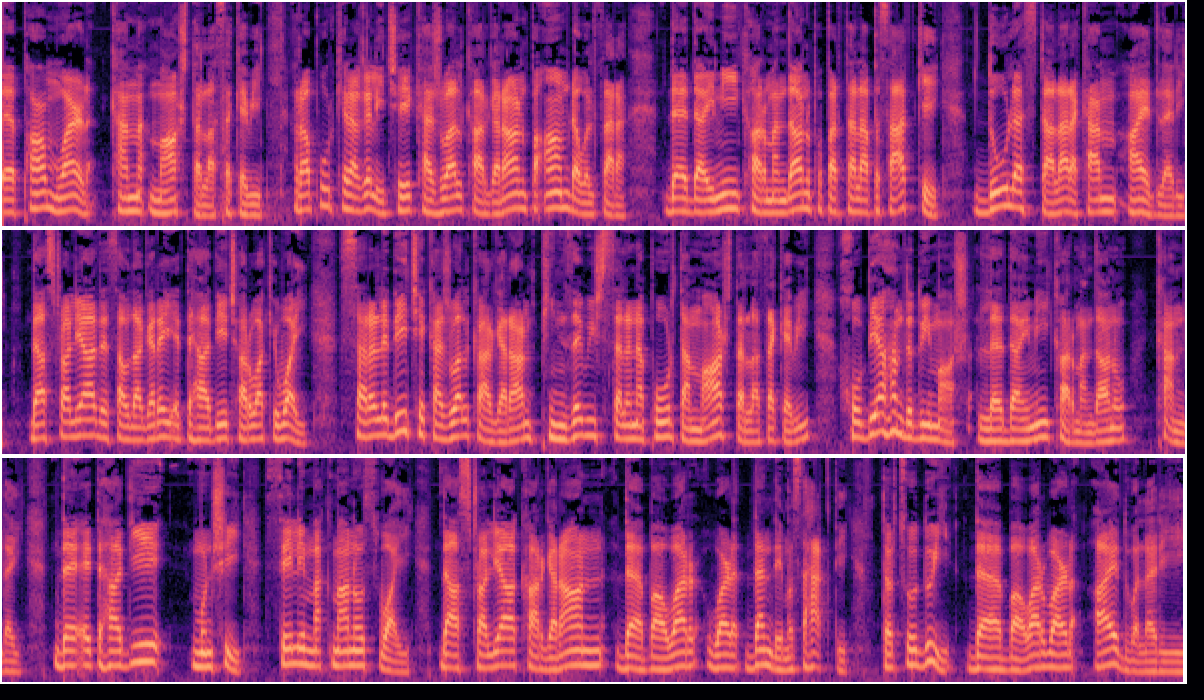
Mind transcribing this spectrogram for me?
د پام وړ کم معاش ترلاسه کوي راپور کې راغلي چې کژوال کارګران په عام ډول سره د دایمي کارمندانو په پرتله په ساعت کې 12 ډالر کم عاید لري د استرالیا د سوداګرۍ اتحادیه چارواکي وایي سره لدی چې کژوال کارګران 15 سلنه پورته معاش ترلاسه کوي خو بیا هم د دوی معاش له دایمي کارمندانو کم دی د اتحادیه منشي سیلی مکمانوس وایي د استرالیا کارګران د باور وړ دندې مستحق دي ترڅو دوی د باور وړ عاید ولري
